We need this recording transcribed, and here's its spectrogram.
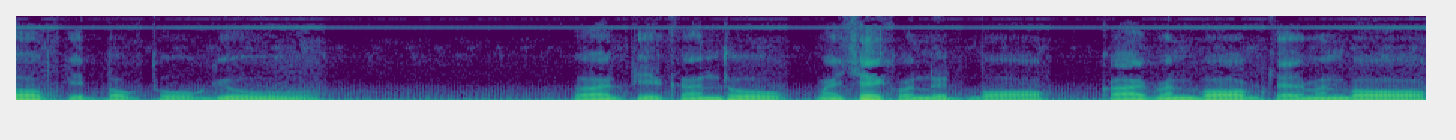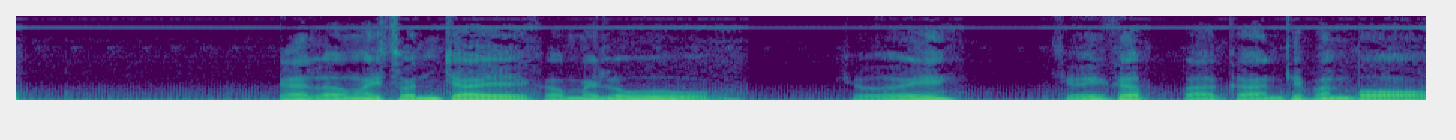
บอกผิดบอกถูกอยู่การผิดการถูกไม่ใช่คนอื่นบอกกายมันบอกใจมันบอกแค่เราไม่สนใจก็ไม่รู้ เฉย เฉยกับอาการที่มันบอก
